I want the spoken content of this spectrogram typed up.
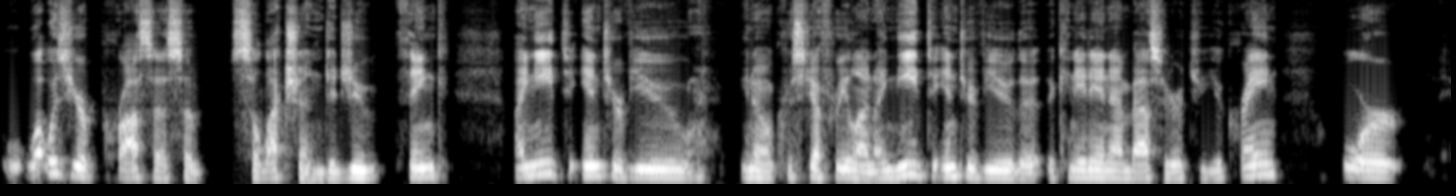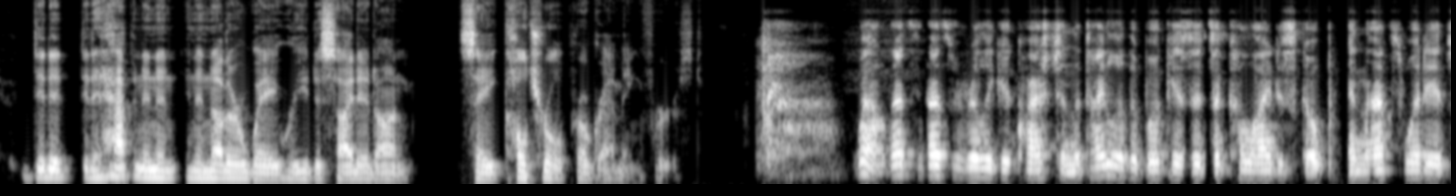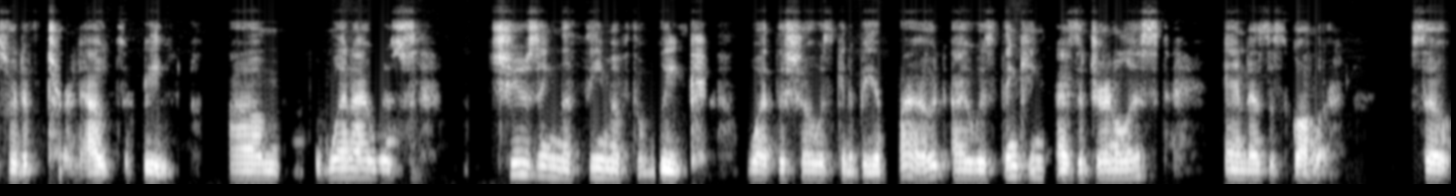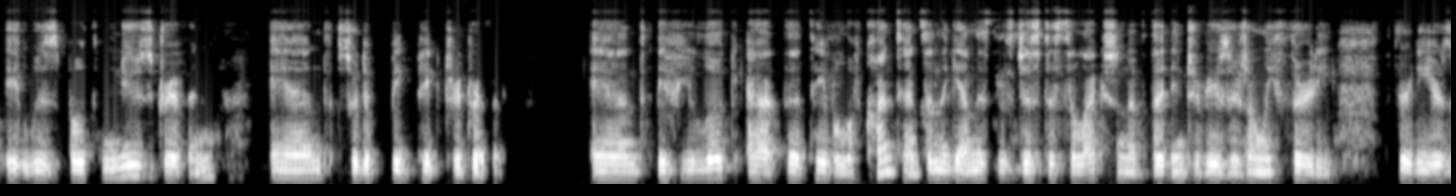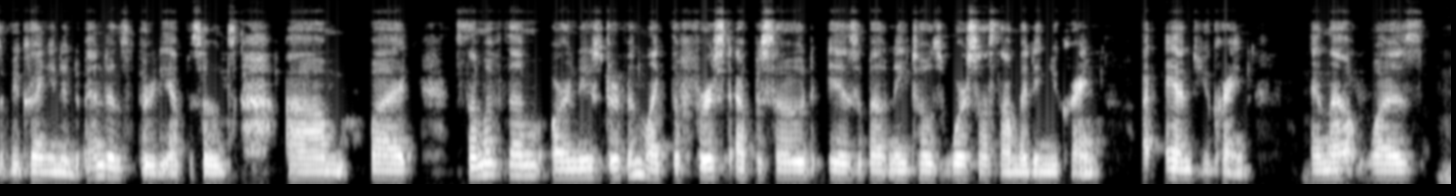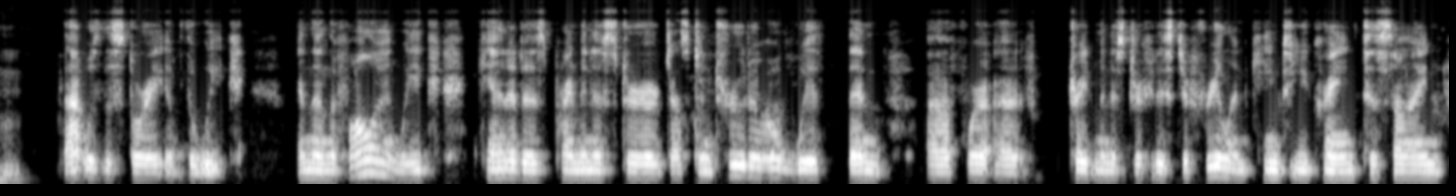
What was your process of selection? Did you think, I need to interview, you know, Chrystia Freeland, I need to interview the, the Canadian ambassador to Ukraine? Or did it did it happen in an, in another way where you decided on say cultural programming first? Well, that's that's a really good question. The title of the book is "It's a Kaleidoscope," and that's what it sort of turned out to be. Um, when I was choosing the theme of the week, what the show was going to be about, I was thinking as a journalist and as a scholar. So it was both news driven and sort of big picture driven. And if you look at the table of contents, and again, this is just a selection of the interviews, there's only 30, 30 years of Ukrainian independence, 30 episodes. Um, but some of them are news driven, like the first episode is about NATO's Warsaw Summit in Ukraine uh, and Ukraine. And that was mm-hmm. that was the story of the week. And then the following week, Canada's Prime Minister Justin Trudeau, with then uh, for a Trade Minister Chrystia Freeland came to Ukraine to sign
